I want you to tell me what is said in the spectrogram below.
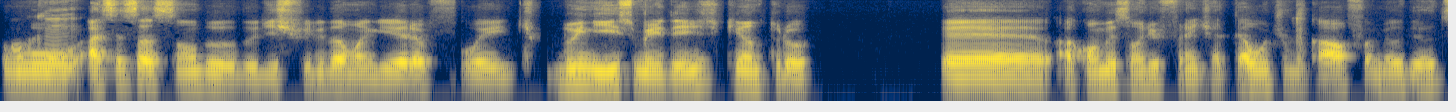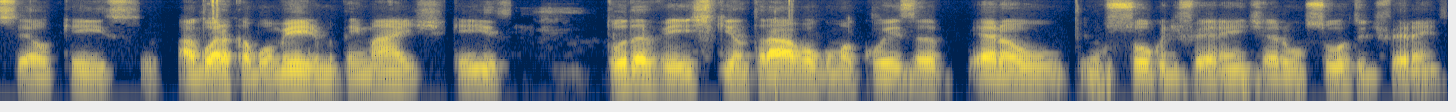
O, a sensação do, do, desfile da Mangueira foi, tipo, do início, mesmo, desde que entrou é, a comissão de frente até o último carro, foi, meu Deus do céu, que isso? Agora acabou mesmo? Tem mais? Que isso? Toda vez que entrava alguma coisa, era um, um soco diferente, era um surto diferente.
